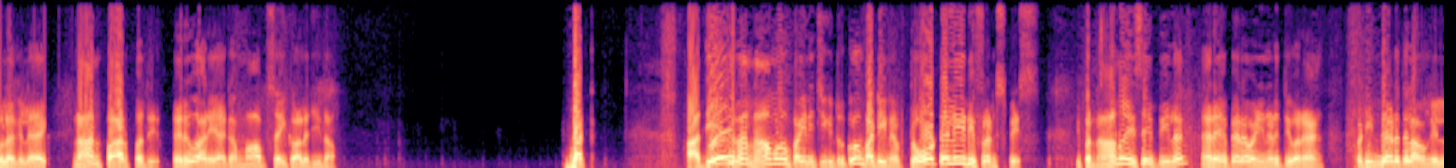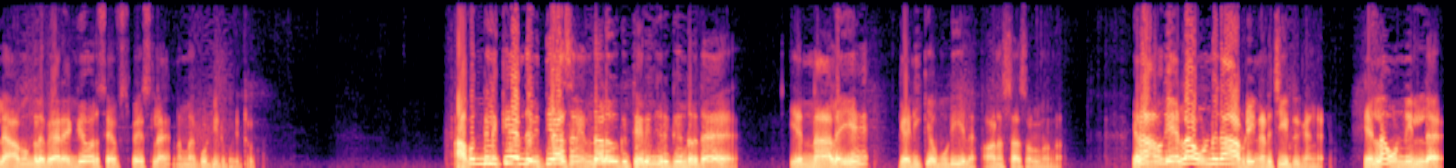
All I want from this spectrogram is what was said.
உலகில் நான் பார்ப்பது பெருவாரியாக மாப் சைக்காலஜி தான். பட் அதே தான் நாமளும் பயணிச்சுக்கிட்டு இருக்கோம் but in totally different space இப்போ நானும் எஸ்ஐபியில் நிறைய பேரை வழி நடத்தி வரேன் பட் இந்த இடத்துல அவங்க இல்லை. அவங்கள வேற எங்கேயோ ஒரு சேஃப் ஸ்பேஸ்ல நம்ம கூட்டிட்டு போயிட்டு இருக்கோம். அவங்களுக்கே அந்த வித்தியாசம் எந்த அளவுக்கு தெரிஞ்சிருக்குன்றத என்னாலேயே கணிக்க முடியல ஆனஸ்டாக சொல்லணும்னா. ஏன்னா அவங்க எல்லாம் ஒண்ணுதான் அப்படின்னு நினைச்சிட்டு இருக்காங்க. எல்லாம் ஒண்ணு இல்ல.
